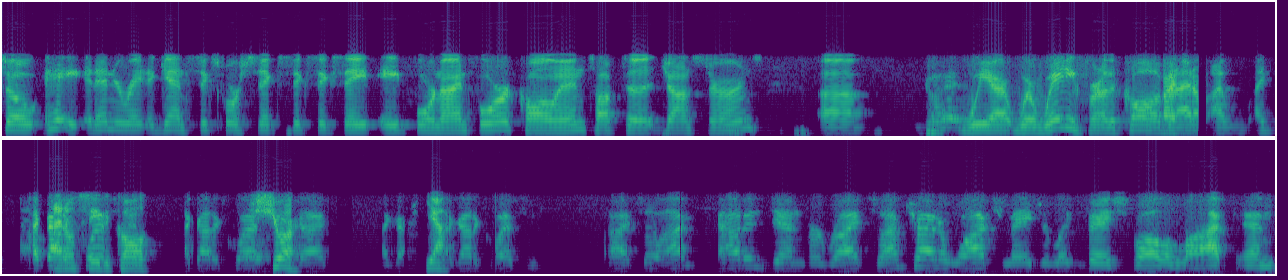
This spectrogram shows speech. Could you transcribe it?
so, hey, at any rate, again, 646 668 8494. Call in, talk to John Stearns. Uh, go ahead. We are, we're waiting for another caller, but I don't, I, I, I, I don't see the call. I got a question, sure. guys. I got, yeah. I got a question. All right, so I'm out in Denver, right? So I'm trying to watch Major League Baseball a lot, and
